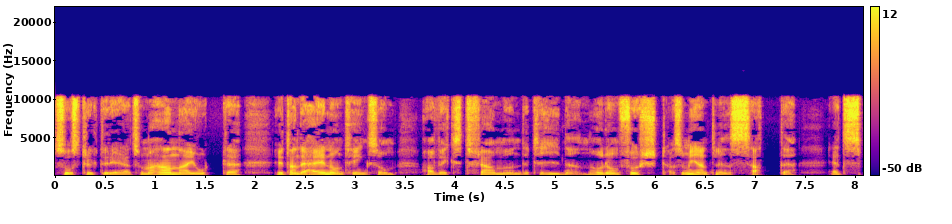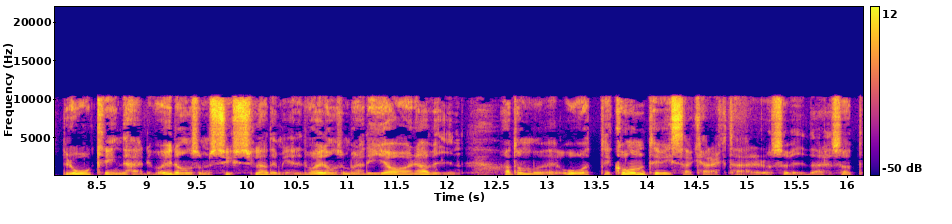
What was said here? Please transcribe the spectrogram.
så strukturerat som han har gjort det. Utan det här är någonting som har växt fram under tiden och de första som egentligen satt satte ett språk kring det här, det var ju de som sysslade med det. Det var ju de som började göra vin. Att de återkom till vissa karaktärer och så vidare. Så att,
